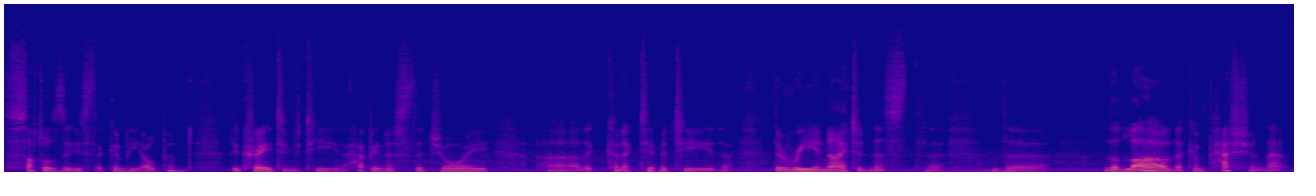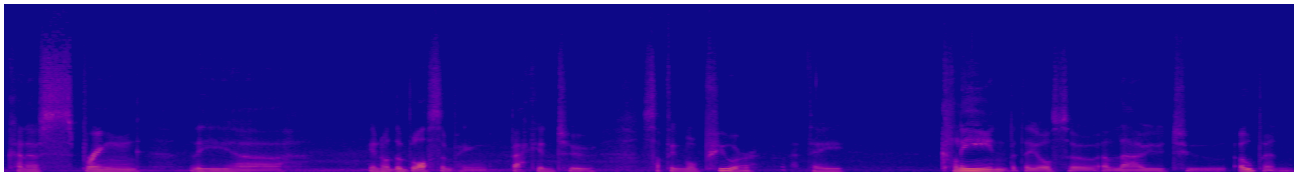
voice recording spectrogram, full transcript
the subtleties that can be opened the creativity the happiness the joy uh, the connectivity the the reunitedness the the the love the compassion that kind of spring the uh, you know the blossoming back into something more pure. They clean, but they also allow you to open.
